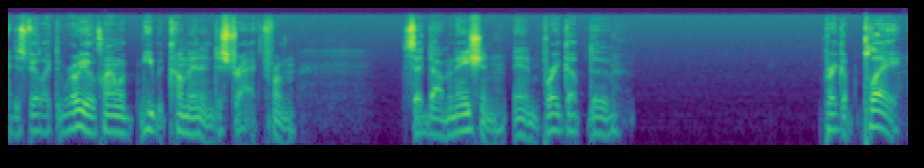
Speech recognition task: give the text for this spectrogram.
I just feel like the rodeo clown would he would come in and distract from said domination and break up the break up the play,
